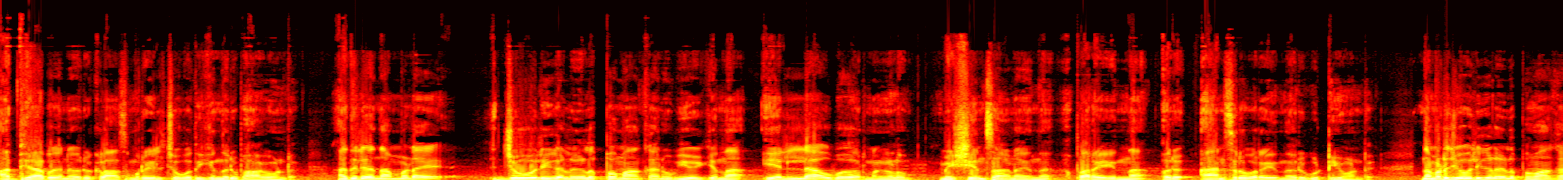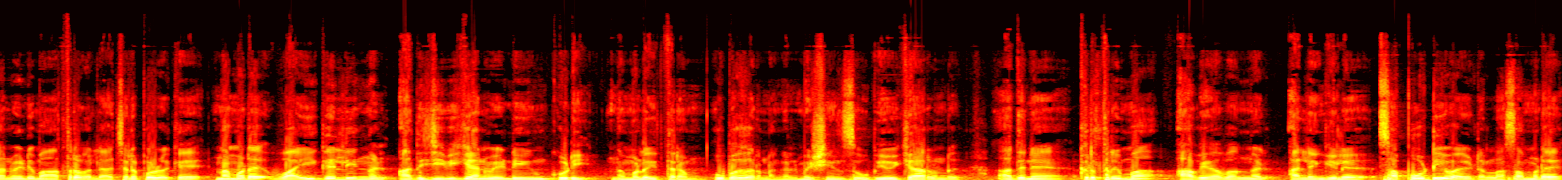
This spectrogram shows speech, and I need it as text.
അധ്യാപകൻ ഒരു ക്ലാസ് മുറിയിൽ ചോദിക്കുന്ന ഒരു ഭാഗമുണ്ട്. അതിൽ നമ്മുടെ ജോലികൾ എളുപ്പമാക്കാൻ ഉപയോഗിക്കുന്ന എല്ലാ ഉപകരണങ്ങളും മെഷീൻസ് ആണ് എന്ന് പറയുന്ന ഒരു ആൻസർ പറയുന്ന ഒരു കുട്ടിയുമുണ്ട്. നമ്മുടെ ജോലികൾ എളുപ്പമാക്കാൻ വേണ്ടി മാത്രമല്ല ചിലപ്പോഴൊക്കെ നമ്മുടെ വൈകല്യങ്ങൾ അതിജീവിക്കാൻ വേണ്ടിയും കൂടി നമ്മൾ ഇത്തരം ഉപകരണങ്ങൾ മെഷീൻസ് ഉപയോഗിക്കാറുണ്ട്. അതിന് കൃത്രിമ അവയവങ്ങൾ അല്ലെങ്കിൽ സപ്പോർട്ടീവായിട്ടുള്ള നമ്മുടെ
